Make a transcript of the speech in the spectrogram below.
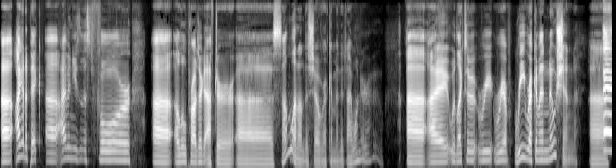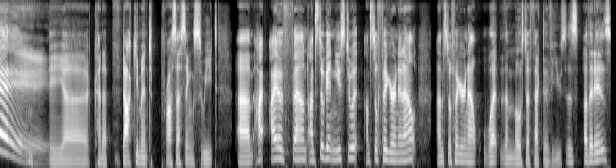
Uh, I got a pick. Uh, I've been using this for uh, a little project after uh, someone on the show recommended. I wonder who. Uh, I would like to re re recommend Notion. Uh, hey, the uh, kind of document processing suite. Um, I, I have found I'm still getting used to it. I'm still figuring it out. I'm still figuring out what the most effective uses of it is.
